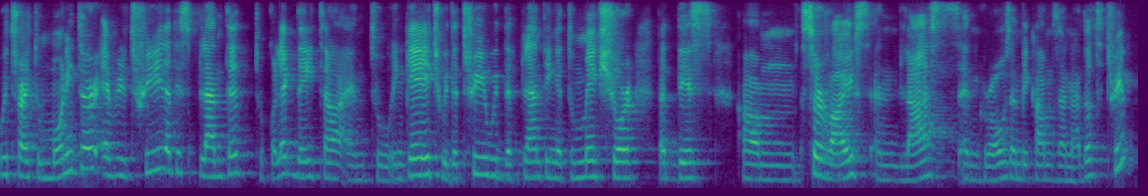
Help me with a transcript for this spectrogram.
we try to monitor every tree that is planted to collect data and to engage with the tree, with the planting, and to make sure that this um, survives and lasts and grows and becomes an adult tree.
